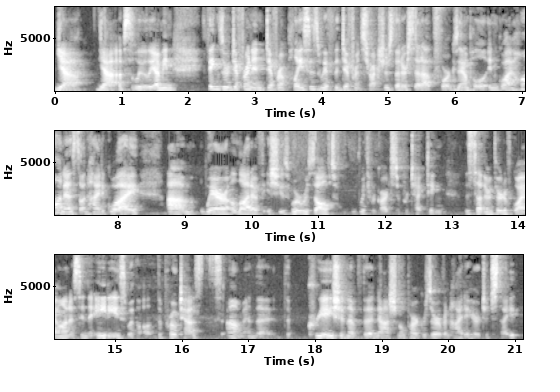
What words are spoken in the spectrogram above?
Yeah, yeah, absolutely. I mean, things are different in different places with the different structures that are set up. For example, in Gwaii Haanas on Haida Gwaii, um, where a lot of issues were resolved with regards to protecting the southern third of Gwaii Haanas in the 80s with the protests um, and the, the creation of the National Park Reserve and Haida Heritage Site.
